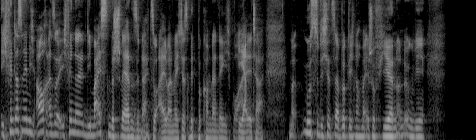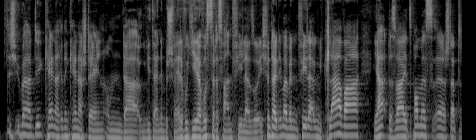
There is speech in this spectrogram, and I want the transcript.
Ich finde das nämlich auch, also ich finde, die meisten Beschwerden sind halt so albern. Wenn ich das mitbekomme, dann denke ich, boah, Ja. Alter, musst du dich jetzt da wirklich nochmal echauffieren und irgendwie dich über die Kellnerin, den Kellner stellen, um da irgendwie deine Beschwerde, wo jeder wusste, das war ein Fehler. So, ich finde halt immer, wenn ein Fehler irgendwie klar war, ja, das war jetzt Pommes äh, statt,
